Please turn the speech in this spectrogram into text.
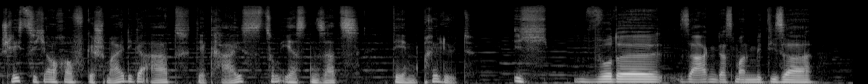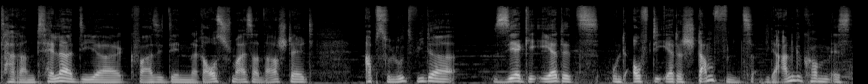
schließt sich auch auf geschmeidige Art der Kreis zum ersten Satz, dem Prälude. Ich würde sagen, dass man mit dieser Tarantella, die ja quasi den Rausschmeißer darstellt, absolut wieder sehr geerdet und auf die Erde stampfend wieder angekommen ist.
